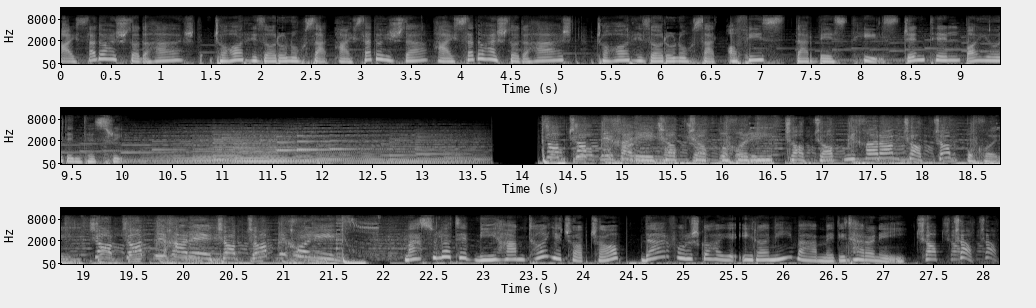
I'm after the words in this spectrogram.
888 4900 818 888 4900 office در West Hills. Gentle Biodentistry چاپ چاپ می‌خری چاپ چاپ بخوری. چاپ چاپ می‌خرم چاپ چاپ بخوری. چاپ چاپ می‌خره چاپ چاپ می‌خوری محصولات بی همتای چاپ چاپ در فروشگاه های ایرانی و مدیترانه ای چاپ چاپ, چاپ.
